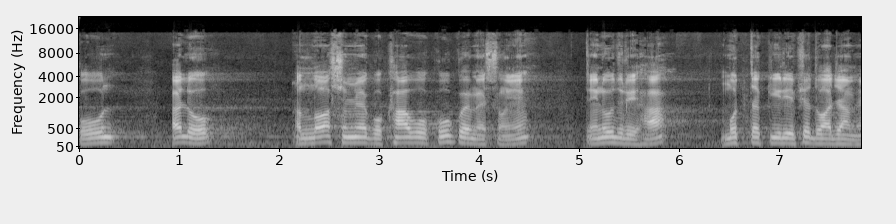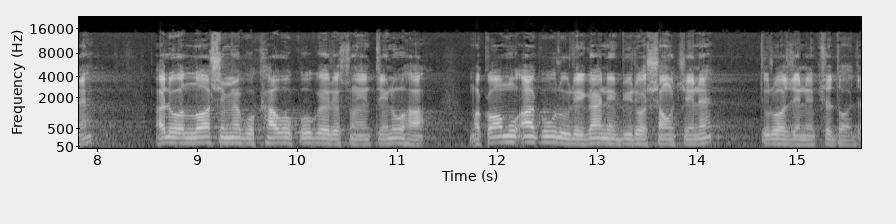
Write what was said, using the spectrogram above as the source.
ကူန်အဲ့လိုအလ္လာဟ်ရှင်မြတ်ကိုခါဖို့ကူးခွေမယ်ဆိုရင်တင်တို့တွေဟာမုတ္တကီတွေဖြစ်သွားကြမယ်အဲ့လိုအလ္လာဟ်ရှင်မြတ်ကိုခါဖို့ကိုးကွယ်ရဆိုရင်တင်တို့ဟာမကောင်းမှုအကုသိုလ်တွေကနေပြီးတော့ရှောင်ကျင်တဲ့သူတော်စင်တွေဖြစ်သွားကြ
